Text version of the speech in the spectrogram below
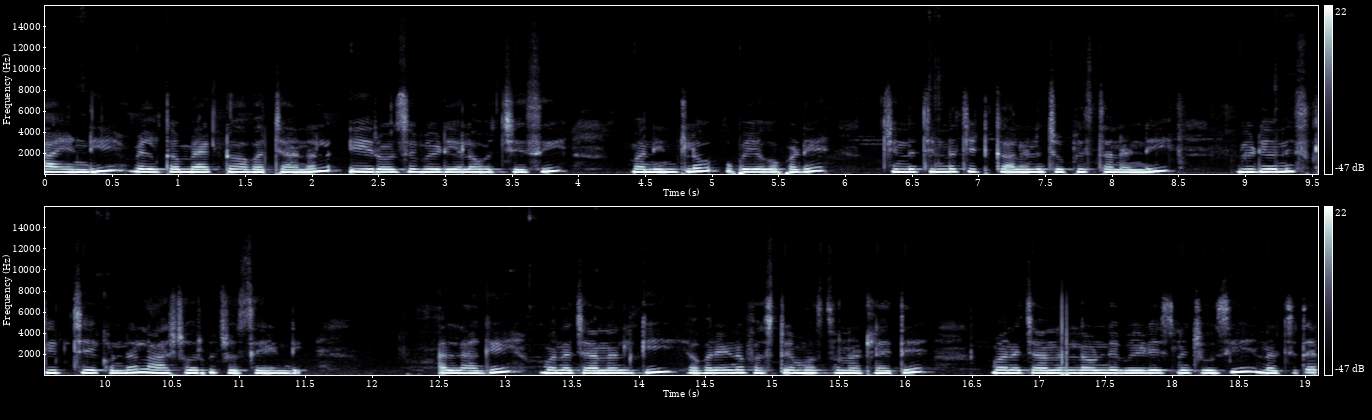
హాయ్ అండి welcome back to our channel. ఈరోజు వీడియోలో వచ్చేసి మన ఇంట్లో ఉపయోగపడే చిన్న చిన్న చిట్కాలను చూపిస్తానండి. వీడియోని స్కిప్ చేయకుండా లాస్ట్ వరకు చూసేయండి. అలాగే మన ఛానల్కి ఎవరైనా ఫస్ట్ టైం వస్తున్నట్లయితే మన ఛానల్లో ఉండే వీడియోస్ని చూసి నచ్చితే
